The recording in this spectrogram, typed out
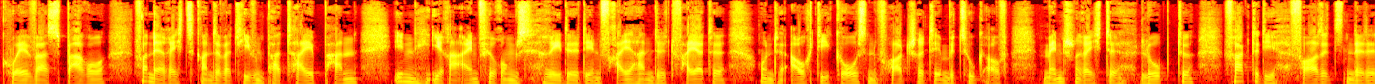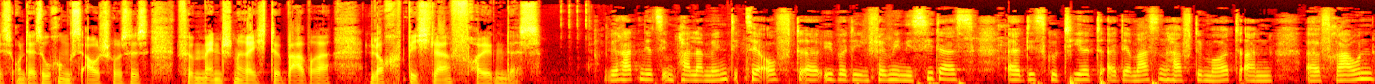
Cuevas Barro von der rechtskonservativen Partei PAN in ihrer Einführungsrede den Freihandel feierte und auch die großen Fortschritte in Bezug auf Menschenrechte lobte, fragte die Vorsitzende des Untersuchungsausschusses für Menschenrechte Barbara Lochbichler Folgendes. Wir hatten jetzt im Parlament sehr oft äh, über die Feminicidas äh, diskutiert, äh, der massenhafte Mord an äh, Frauen,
